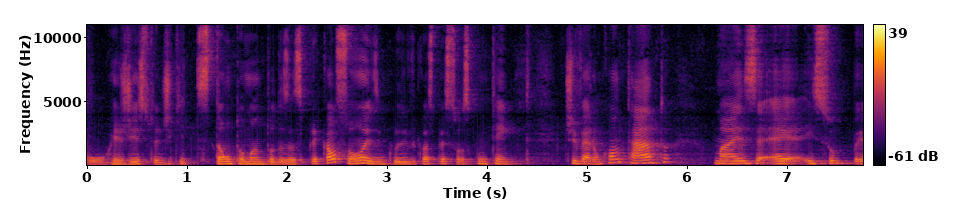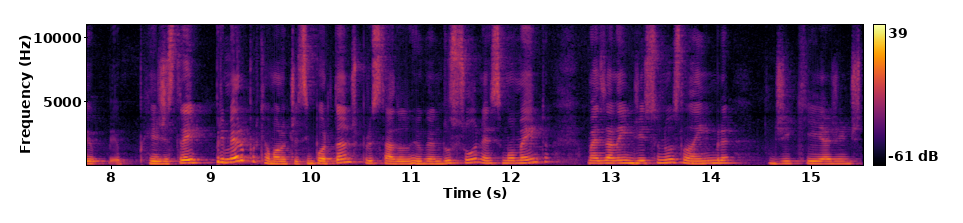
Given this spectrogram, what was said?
o registro é de que estão tomando todas as precauções, inclusive com as pessoas com quem tiveram contato, mas é, isso eu, eu registrei primeiro porque é uma notícia importante para o estado do Rio Grande do Sul nesse momento, mas além disso nos lembra de que a gente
